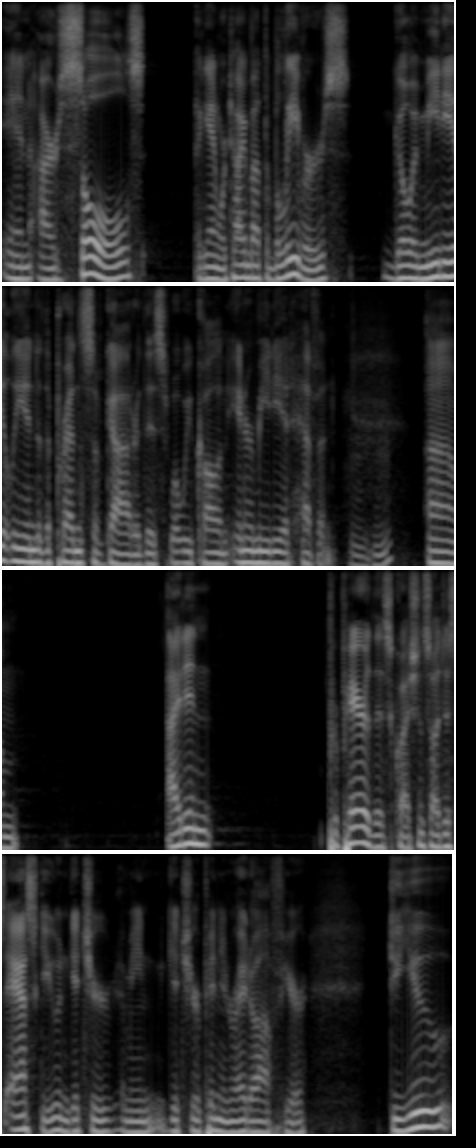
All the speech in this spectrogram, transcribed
and our souls again we're talking about the believers go immediately into the presence of God or this what we call an intermediate heaven. Um, I didn't prepare this question, so I'll just ask you and get your I mean get your opinion right off here. Do you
